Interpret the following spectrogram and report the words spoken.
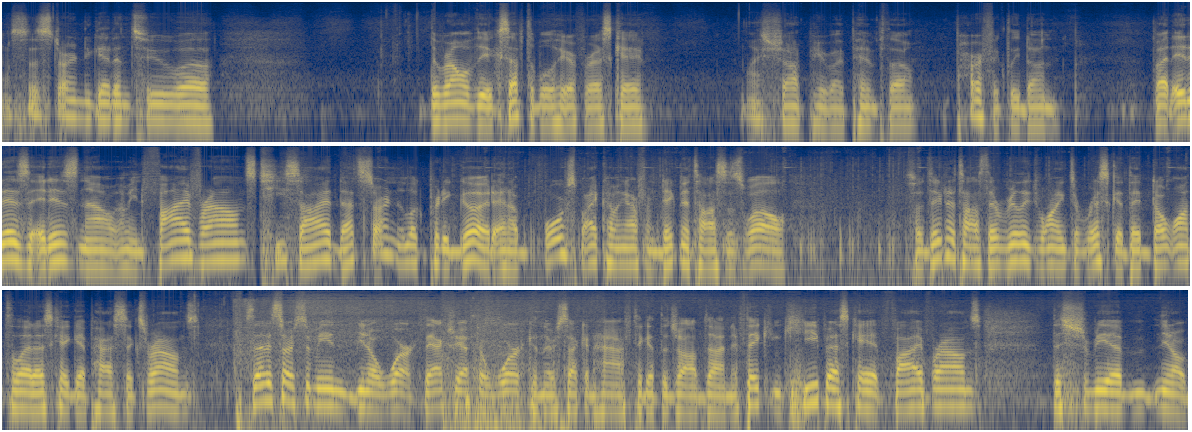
This is starting to get into uh, the realm of the acceptable here for SK. Nice shot here by Pimp, though. Perfectly done. But it is it is now, I mean, five rounds T side, that's starting to look pretty good. And a force spy coming out from Dignitas as well. So Dignitas, they're really wanting to risk it. They don't want to let SK get past six rounds. So then it starts to mean, you know, work. They actually have to work in their second half to get the job done. If they can keep SK at five rounds, this should be a, you know,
